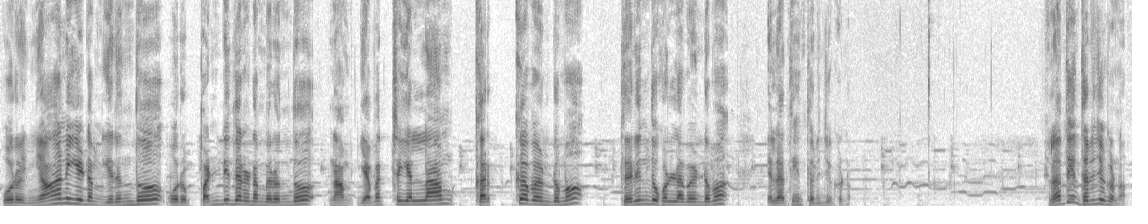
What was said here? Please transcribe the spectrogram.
ஒரு ஞானியிடம் இருந்தோ ஒரு பண்டிதரிடம் இருந்தோ நாம் எவற்றையெல்லாம் கற்க வேண்டுமோ தெரிந்து கொள்ள வேண்டுமோ எல்லாத்தையும் தெரிஞ்சுக்கணும். எல்லாத்தையும் தெரிஞ்சுக்கணும்.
